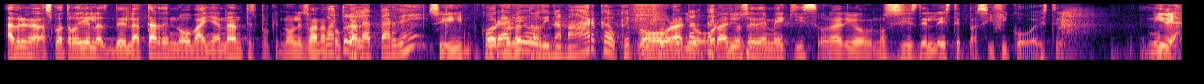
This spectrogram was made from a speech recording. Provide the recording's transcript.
Abren a las 4 de la, de la tarde, no vayan antes porque no les van a ¿Cuatro tocar. de la tarde? Sí, cuatro de la ¿Horario tarde. Dinamarca o qué? No, ¿Por qué horario, tanta- horario CDMX, horario, no sé si es del este Pacífico o este, ni idea.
